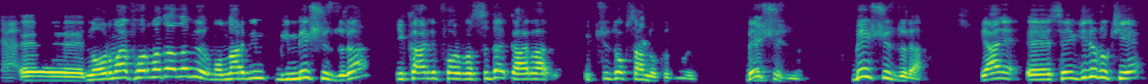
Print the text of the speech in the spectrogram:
Evet. Ee, normal formada alamıyorum. Onlar bin- 1500 lira. Icardi forması da galiba 399 mu? 500 mü? 500 lira. Yani e, sevgili Rukiye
